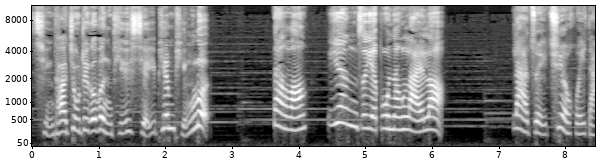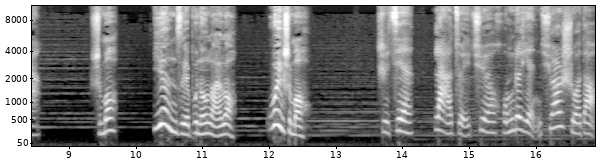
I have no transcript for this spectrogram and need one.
请他就这个问题写一篇评论。”燕子也不能来了。辣嘴雀回答：“什么？燕子也不能来了？为什么？”只见辣嘴雀红着眼圈说道：“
